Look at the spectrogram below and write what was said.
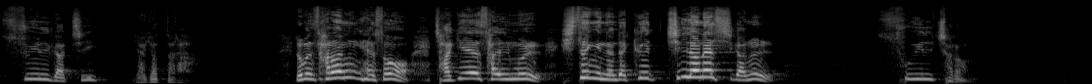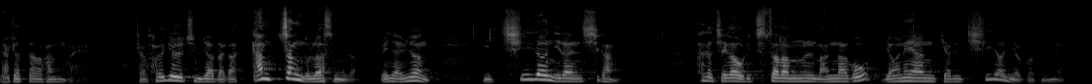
수일같이 여겼더라. 여러분 사랑해서 자기의 삶을 희생했는데 그 7년의 시간을 수일처럼 여겼다고 하는 거예요. 제가 설교를 준비하다가 깜짝 놀랐습니다. 왜냐하면 이 7년이라는 시간, 사실 제가 우리 집사람을 만나고 연애한 기간이 7년이었거든요.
